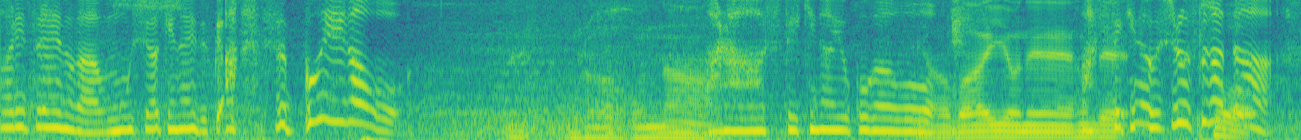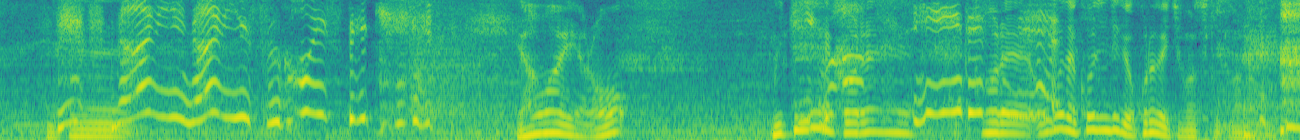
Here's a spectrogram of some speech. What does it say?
わりづらいのが申し訳ないですけどあすっごい笑顔。ほらこんな。あら素敵な横顔。やばいよね。あ素敵な後ろ姿。え、ね。なになにすごい素敵。やばいやろ？見てねこれ。いいですね。これ。僕ね個人的にはこれが一番好きかな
